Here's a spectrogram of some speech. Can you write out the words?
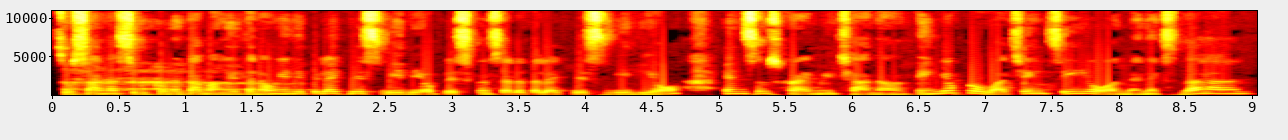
So sana sagot ko ng tama ang tanong. You like this video, please consider to like this video and subscribe my channel. Thank you for watching. See you on my next vlog.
